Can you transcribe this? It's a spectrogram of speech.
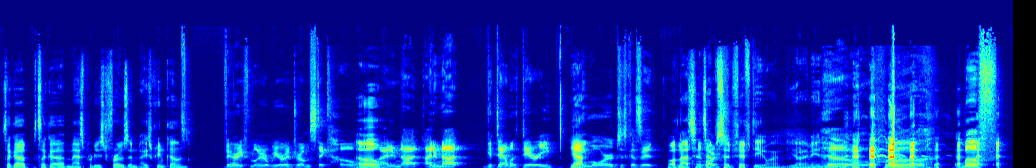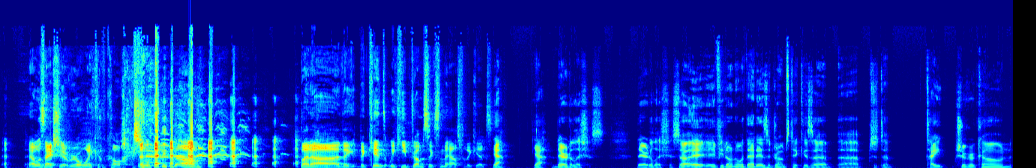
It's like a it's like a mass produced frozen ice cream cone. Very familiar. We are a drumstick home. Oh. I do not. I do not get down with dairy Yeah. anymore, just because it. Well, not since large- episode fifty. You know what I mean? Oh, boof. That was actually a real wake up call, actually. um, but uh, the the kids, we keep drumsticks in the house for the kids. Yeah, yeah, they're delicious. They're delicious. So if you don't know what that is, a drumstick is a uh, just a tight sugar cone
